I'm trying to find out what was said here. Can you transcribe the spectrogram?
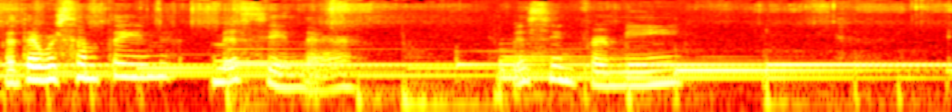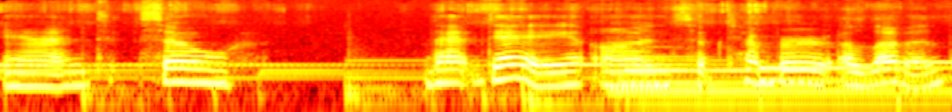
But there was something missing there, missing for me. And so that day on September 11th,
